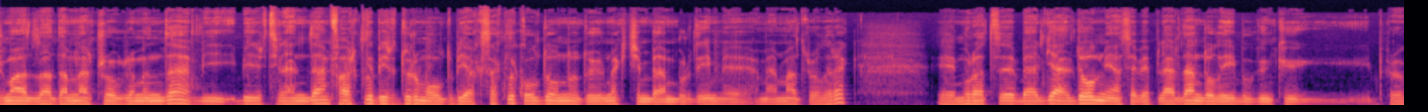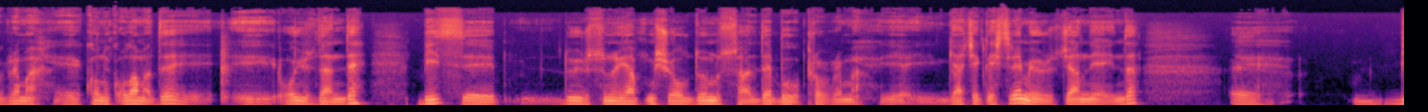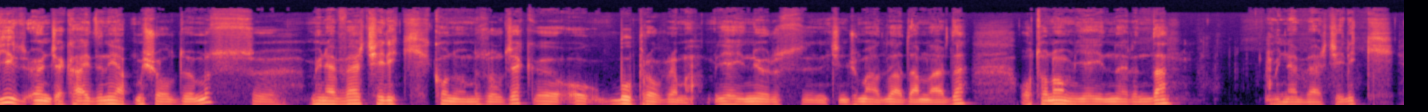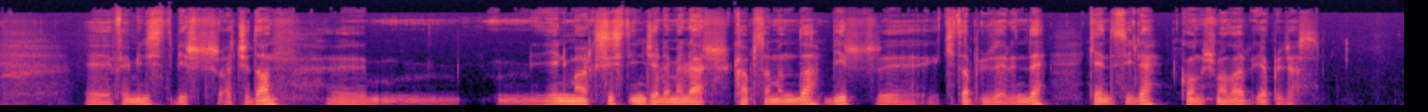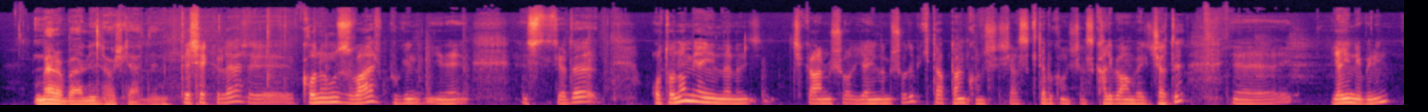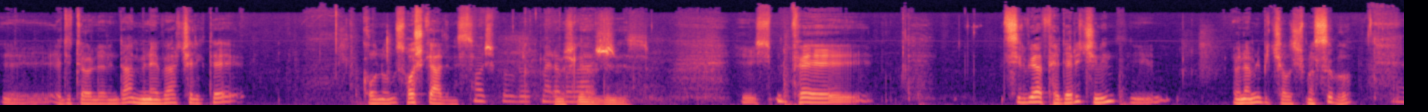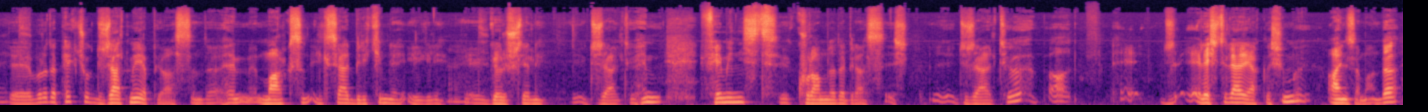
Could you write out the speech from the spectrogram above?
Cuma adlı adamlar programında bir belirtilenden farklı bir durum oldu, bir aksaklık oldu. Onu duyurmak için ben buradayım e, Ömer Madra olarak. E, Murat e, Belge elde olmayan sebeplerden dolayı bugünkü programa e, konuk olamadı. E, o yüzden de biz e, duyurusunu yapmış olduğumuz halde bu programı e, gerçekleştiremiyoruz canlı yayında. E, bir önce kaydını yapmış olduğumuz e, Münevver Çelik konuğumuz olacak. E, o, bu programı yayınlıyoruz sizin için Cuma adlı adamlarda. Otonom yayınlarından Münevver Çelik e, feminist bir açıdan e, yeni Marksist incelemeler kapsamında bir e, kitap üzerinde kendisiyle konuşmalar yapacağız. Merhaba Halil, hoş geldin. Teşekkürler. Ee, konumuz var. Bugün yine stüdyoda otonom yayınlarının çıkarmış olduğu, yayınlamış olduğu bir kitaptan konuşacağız. Kitabı konuşacağız. Kaliban ve Cadı. Ee, yayın evinin e, editörlerinden Münevver Çelik'te konuğumuz. Hoş geldiniz. Hoş bulduk, merhabalar. Hoş geldiniz. Ee, şimdi Fe, Silvia Federici'nin e, önemli bir çalışması bu. Evet. Ee, burada pek çok düzeltme yapıyor aslında. Hem Marx'ın ilksel birikimle ilgili Evet. e, görüşlerini e, düzeltiyor. Hem feminist kuramda da biraz e, düzeltiyor. E, Eleştirel yaklaşımı aynı zamanda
